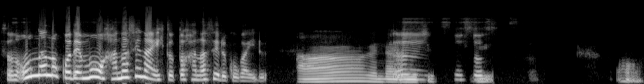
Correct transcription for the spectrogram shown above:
その女の子でも話せない人と話せる子がいる。啊，原来うん、如此。そうそうそう。哦，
